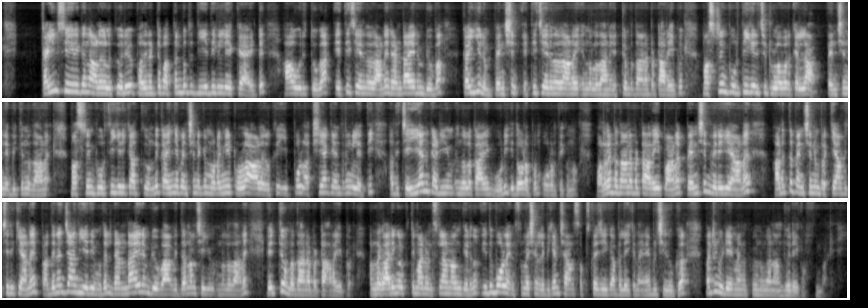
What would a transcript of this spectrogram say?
കയ്യിൽ സ്വീകരിക്കുന്ന ആളുകൾക്ക് ഒരു പതിനെട്ട് പത്തൊൻപത് തീയതികളിലേക്കായിട്ട് ആ ഒരു തുക എത്തിച്ചേരുന്നതാണ് രണ്ടായിരം രൂപ കയ്യിലും പെൻഷൻ എത്തിച്ചേരുന്നതാണ് എന്നുള്ളതാണ് ഏറ്റവും പ്രധാനപ്പെട്ട അറിയിപ്പ്. മസ്റ്ററിംഗ് പൂർത്തീകരിച്ചിട്ടുള്ളവർക്കെല്ലാം പെൻഷൻ ലഭിക്കുന്നതാണ്. മസ്റ്ററിംഗ് പൂർത്തീകരിക്കാത്തതുകൊണ്ട് കഴിഞ്ഞ പെൻഷനൊക്കെ മുടങ്ങിയിട്ടുള്ള ആളുകൾക്ക് ഇപ്പോൾ അക്ഷയ കേന്ദ്രങ്ങളിലെത്തി അത് ചെയ്യാൻ കഴിയും എന്നുള്ള കാര്യം കൂടി ഇതോടൊപ്പം ഓർമ്മിപ്പിക്കുന്നു. വളരെ പ്രധാനപ്പെട്ട അറിയിപ്പാണ്. പെൻഷൻ വരികയാണ്. അടുത്ത പെൻഷനും പ്രഖ്യാപിച്ചിരിക്കുകയാണ്. പതിനഞ്ചാം തീയതി മുതൽ രണ്ടായിരം രൂപ വിതരണം ചെയ്യും എന്നുള്ളതാണ് ഏറ്റവും പ്രധാനപ്പെട്ട അറിയിപ്പ്. പറഞ്ഞ കാര്യങ്ങൾ കൃത്യമായിട്ട് മനസ്സിലാണെന്ന് കരുതുന്നു. ഇതുപോലുള്ള ഇൻഫർമേഷൻ ലഭിക്കാൻ ചാനൽ സബ്സ്ക്രൈബ് ചെയ്യുക ബെലൈക്കൻ എനേബിൾ ചെയ്തു മറ്റൊരു നമുക്ക് 그건 I'm doing it. Bye.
